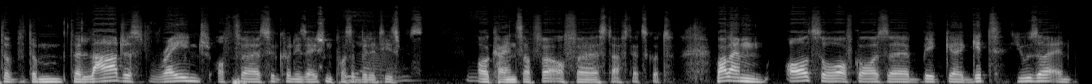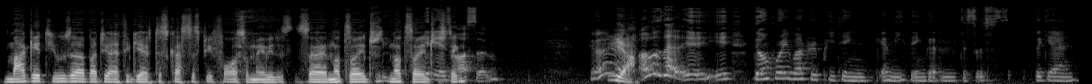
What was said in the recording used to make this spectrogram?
the, the the largest range of uh, synchronization possibilities. Yeah. All kinds of uh, of uh, stuff. That's good. Well, I'm also, of course, a big uh, Git user and Magit user, but yeah, I think you have discussed this before, so maybe this is uh, not so inter- not so It is interesting. awesome. Yeah. All of that. eh, eh, don't worry about repeating anything that we've discussed. Again,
